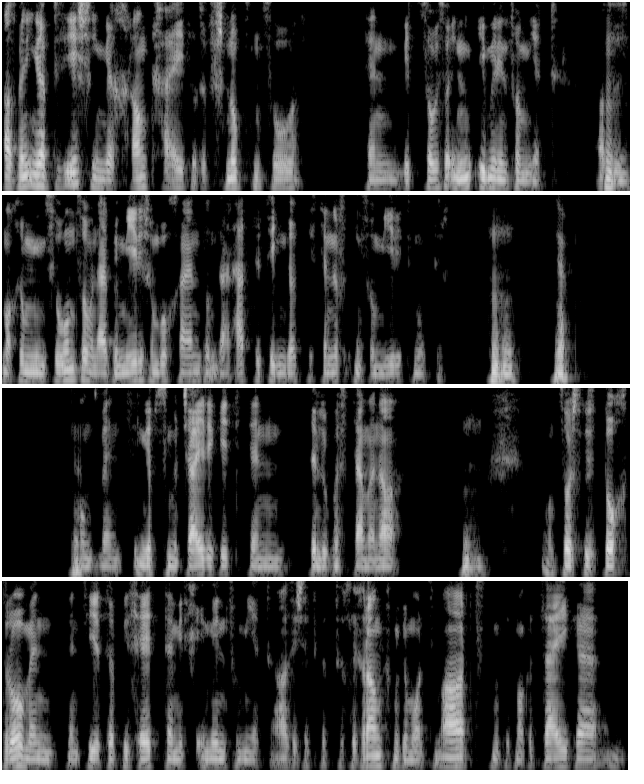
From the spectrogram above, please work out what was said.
also wenn irgendetwas ist, irgendwie Krankheit oder verschnupft und so, dann wird sowieso in, immer informiert. Also mhm. das mache ich mit meinem Sohn so, wenn er bei mir ist am Wochenende und er hat jetzt irgendetwas, dann informiere ich die Mutter. Mhm. Ja. ja. Und wenn es irgendetwas zum Entscheiden gibt, dann, dann schauen wir es zusammen an. Mhm. Und so ist es bei der Tochter auch, wenn, wenn sie jetzt etwas hat, dann wird ich immer informiert. Ah, sie ist jetzt gerade ein bisschen krank, wir gehen morgen zum Arzt, wir das mal zeigen. Und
